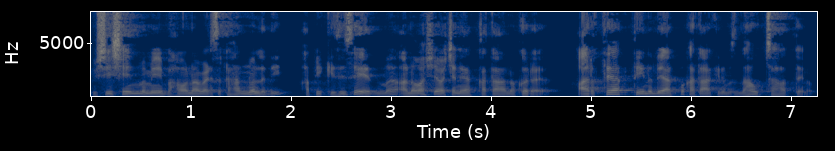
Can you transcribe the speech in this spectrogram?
විශේෂයෙන්ම මේ භාවනා වැඩසටහන් වලදී අපි කිසිසේත්ම අනවශ්‍ය වචනයක් කතා නොකර අර්ථයක් තියෙන දෙයක්ම කතා කිරීම සඳහා උත්සාහත් වෙනවා.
